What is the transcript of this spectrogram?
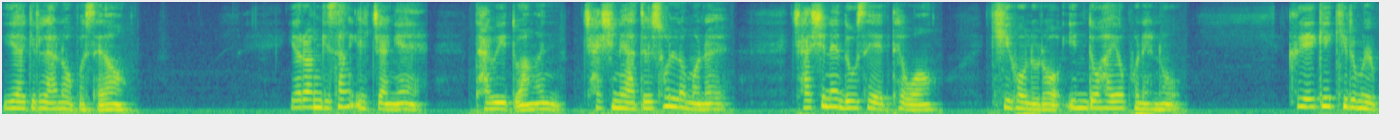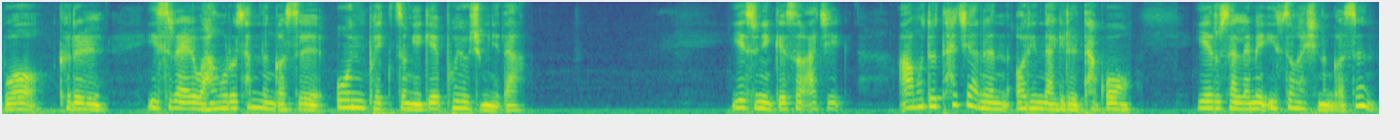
이야기를 나눠보세요. 열왕기상 1장에 다윗 왕은 자신의 아들 솔로몬을 자신의 노새에 태워 기혼으로 인도하여 보낸 후 그에게 기름을 부어 그를 이스라엘 왕으로 삼는 것을 온 백성에게 보여줍니다. 예수님께서 아직 아무도 타지 않은 어린 나귀를 타고 예루살렘에 입성하시는 것은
